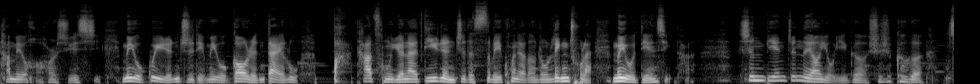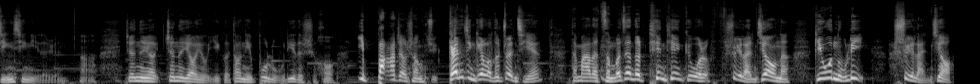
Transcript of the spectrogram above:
他没有好好学习，没有贵人指点，没有高人带路，把他从原来低认知的思维框架当中拎出来，没有点醒他。身边真的要有一个时时刻刻警醒你的人啊！真的要真的要有一个，当你不努力的时候，一巴掌上去，赶紧给老子赚钱！他妈的，怎么在那天天给我睡懒觉呢？给我努力睡懒觉，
